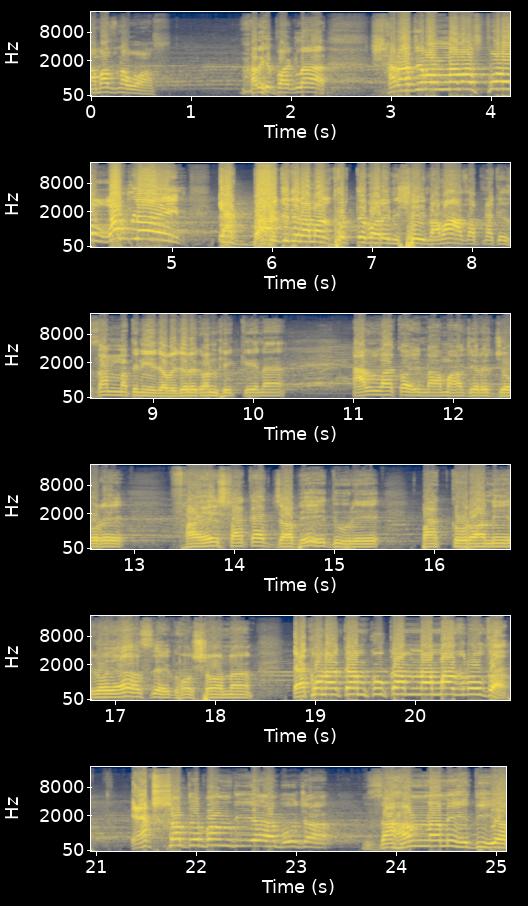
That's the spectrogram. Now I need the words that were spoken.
নামাজ না ওয়াস আরে পাগলা সারা জীবন নামাজ পড়ার লাভ নাই। একবার যদি নামাজ ধরতে পারেন সেই নামাজ আপনাকে জান্নাতে নিয়ে যাবে। জোরে কোন ঠিক কে না? আল্লাহ কয় নামাজের জোরে ফায়ে সাকাত যাবে দূরে। পাক কোরআনে রয়েছে ঘোষণা। এখন আকাম কুকাম নামাজ রোজা। একসাথে বান্দিয়া বোঝা জাহান নামে দিয়া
